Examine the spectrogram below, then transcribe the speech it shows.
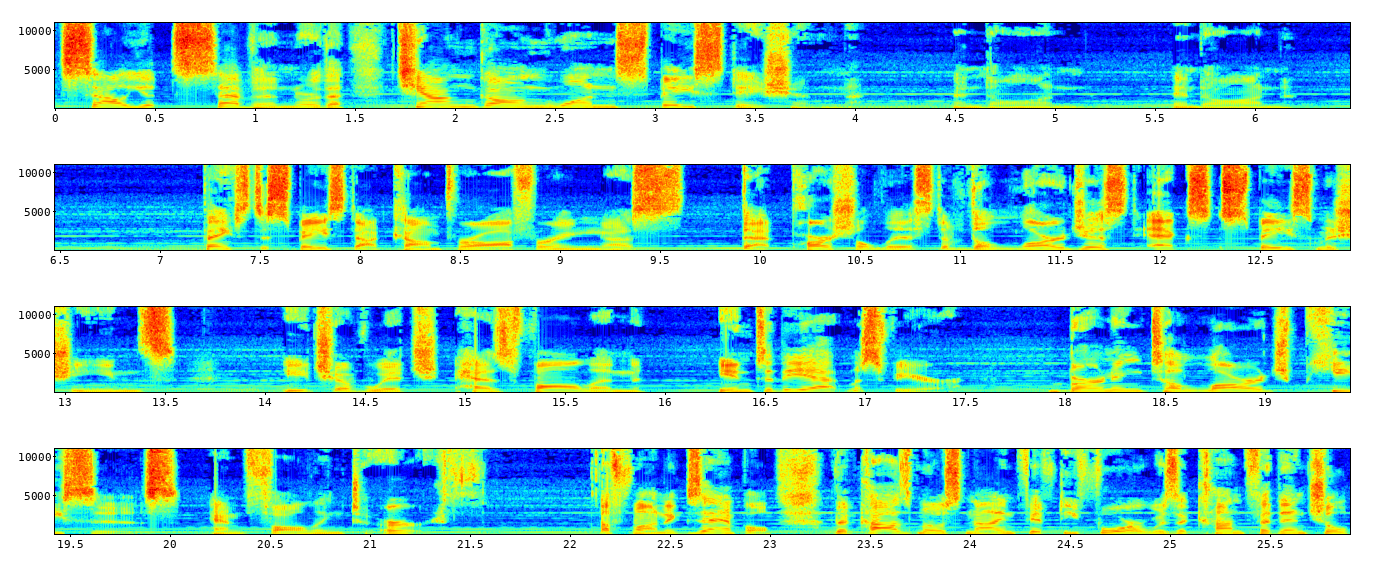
Salyut 7, or the Tiangong 1 space station, and on and on. Thanks to Space.com for offering us that partial list of the largest X space machines each of which has fallen into the atmosphere, burning to large pieces and falling to Earth. A fun example the Cosmos 954 was a confidential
